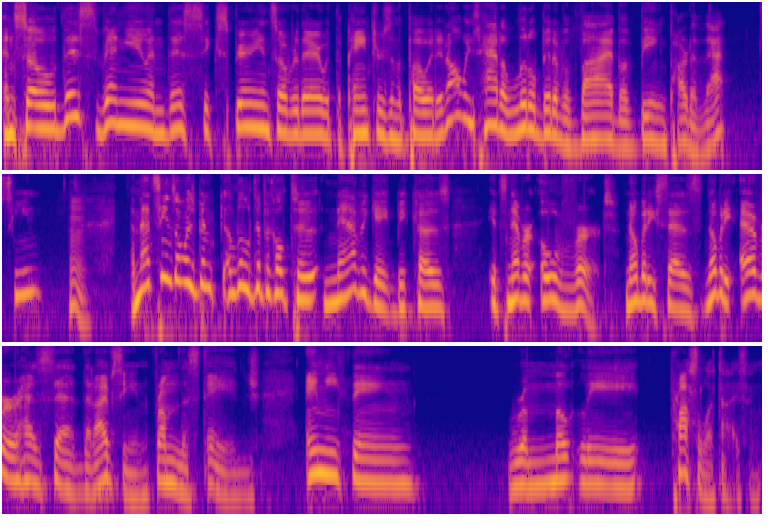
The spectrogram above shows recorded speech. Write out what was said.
and so this venue and this experience over there with the painters and the poet it always had a little bit of a vibe of being part of that scene hmm. and that scene's always been a little difficult to navigate because it's never overt. Nobody says, nobody ever has said that I've seen from the stage anything remotely proselytizing.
